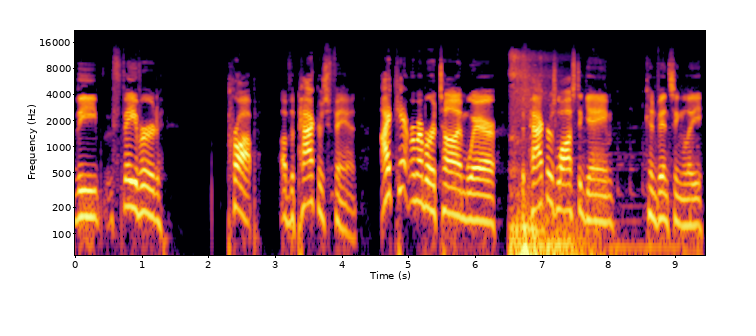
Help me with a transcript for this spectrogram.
the favored prop of the Packers fan. I can't remember a time where the Packers lost a game convincingly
